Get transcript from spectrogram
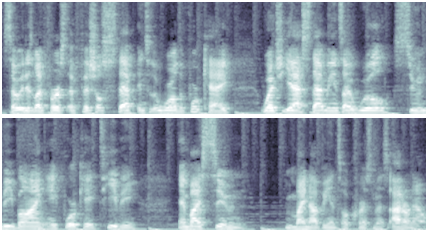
so it is my first official step into the world of 4K, which yes, that means I will soon be buying a 4K TV, and by soon, might not be until Christmas, I don't know.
